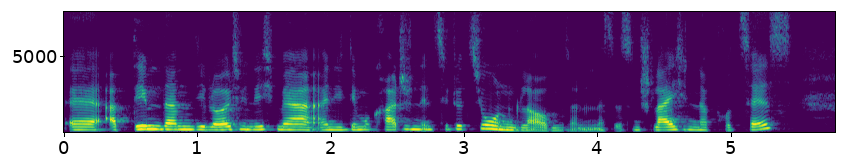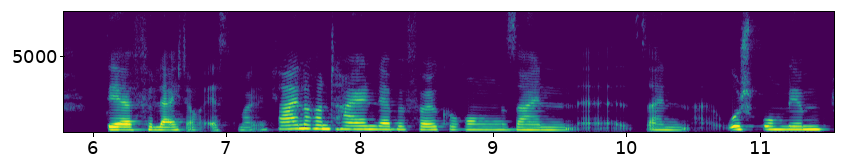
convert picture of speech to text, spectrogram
äh, ab dem dann die Leute nicht mehr an die demokratischen Institutionen glauben, sondern es ist ein schleichender Prozess der vielleicht auch erstmal in kleineren Teilen der Bevölkerung seinen, äh, seinen Ursprung nimmt,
